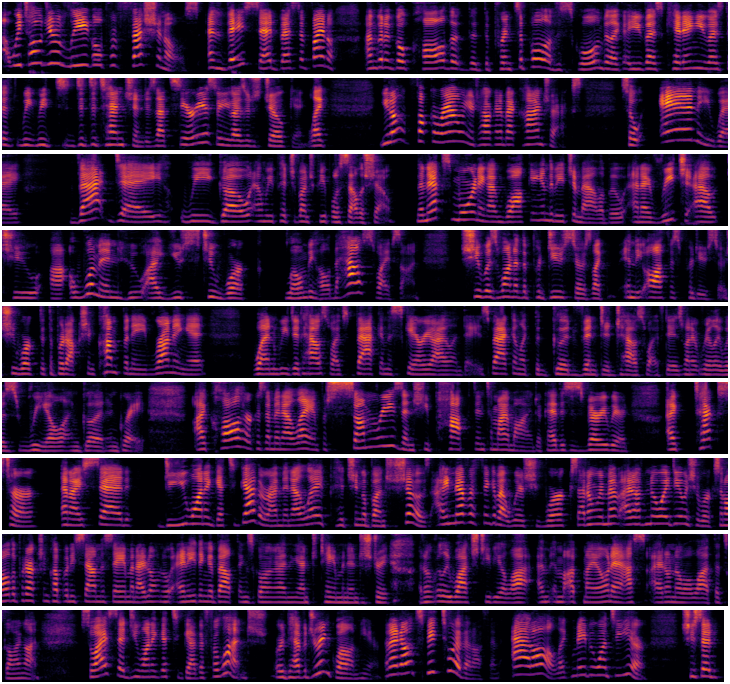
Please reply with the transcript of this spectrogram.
Uh, we told your legal professionals. And they said best and final i'm going to go call the, the, the principal of the school and be like are you guys kidding? You guys did, we, we did detention. Is that serious or you guys are just joking like you don't fuck around when you're talking about contracts. So, anyway, that day we go and we pitch a bunch of people to sell the show. The next morning, I'm walking in the beach in Malibu and I reach out to uh, a woman who I used to work, lo and behold, the Housewives on. She was one of the producers, like in the office producers. She worked at the production company running it when we did Housewives back in the Scary Island days, back in like the good vintage housewife days when it really was real and good and great. I call her because I'm in LA and for some reason she popped into my mind. Okay. This is very weird. I text her and I said, do you want to get together? I'm in LA pitching a bunch of shows. I never think about where she works. I don't remember. I have no idea where she works. And all the production companies sound the same. And I don't know anything about things going on in the entertainment industry. I don't really watch TV a lot. I'm, I'm up my own ass. I don't know a lot that's going on. So I said, Do you want to get together for lunch or have a drink while I'm here? And I don't speak to her that often at all, like maybe once a year. She said,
